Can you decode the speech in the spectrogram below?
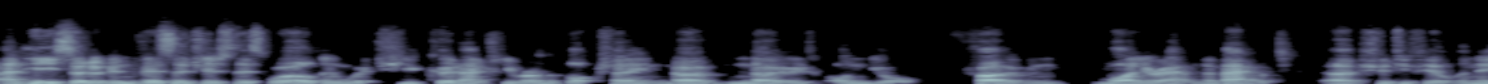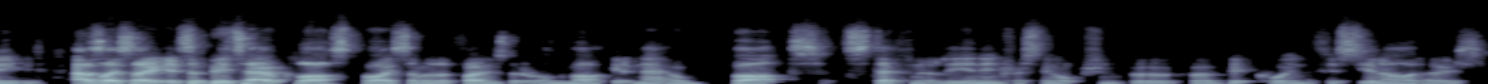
and he sort of envisages this world in which you could actually run the blockchain uh, node on your phone while you're out and about, uh, should you feel the need. As I say, it's a bit outclassed by some of the phones that are on the market now, but it's definitely an interesting option for, for Bitcoin aficionados.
